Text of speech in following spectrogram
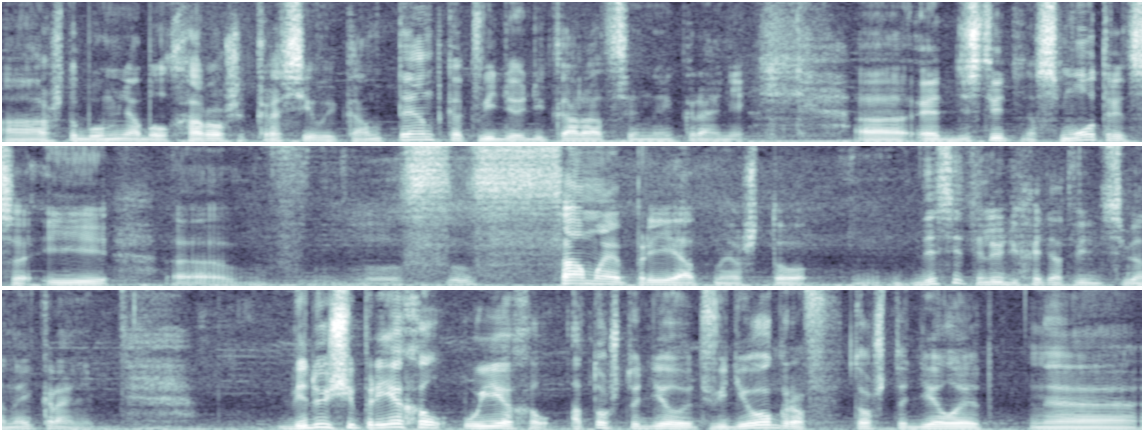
а, чтобы у меня был хороший, красивый контент, как видеодекорации на экране. Э, это действительно смотрится, и э, самое приятное, что действительно люди хотят видеть себя на экране. Ведущий приехал, уехал, а то, что делает видеограф, то, что делает, э,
